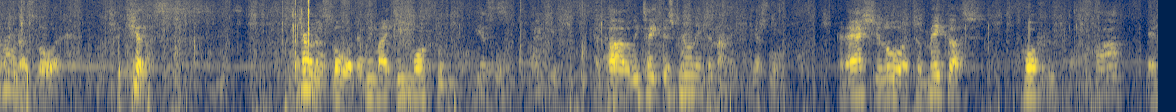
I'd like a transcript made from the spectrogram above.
prune us, Lord, to kill us. Prune us, Lord, that we might be more fruitful. Yes, Lord. Thank you. And Father, we take this pruning tonight Yes, Lord. and ask you, Lord, to make us more fruitful. Uh-huh. In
